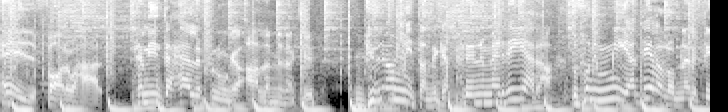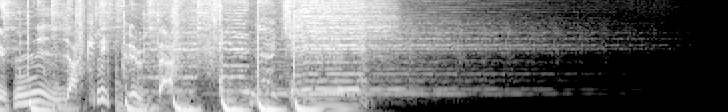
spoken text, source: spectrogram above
Hej, Faro här. Kan ni inte heller få nog av alla mina klipp? Glöm inte att ni kan prenumerera. Då får ni meddela dem när det finns nya klipp ute.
